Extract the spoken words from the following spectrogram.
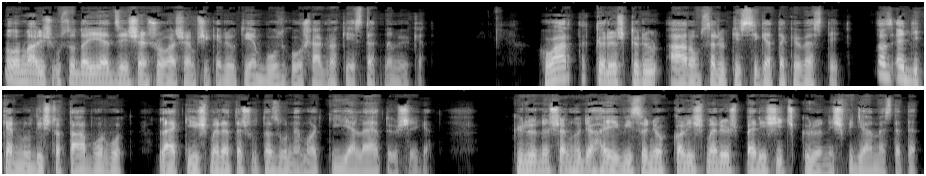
normális uszodai edzésen sohasem sikerült ilyen búzgóságra késztetnem őket. Hoárt körös körül áramszerű kis szigetek övezték. Az egyiken nudista tábor volt, lelkiismeretes utazó nem hagy ki ilyen lehetőséget. Különösen, hogy a helyi viszonyokkal ismerős Perisics külön is figyelmeztetett.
